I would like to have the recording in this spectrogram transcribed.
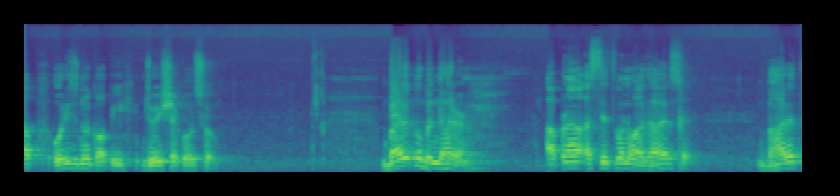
આપ ઓરિજિનલ કોપી જોઈ શકો છો. ભારતનું બંધારણ આપણા અસ્તિત્વનો આધાર છે. ભારત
